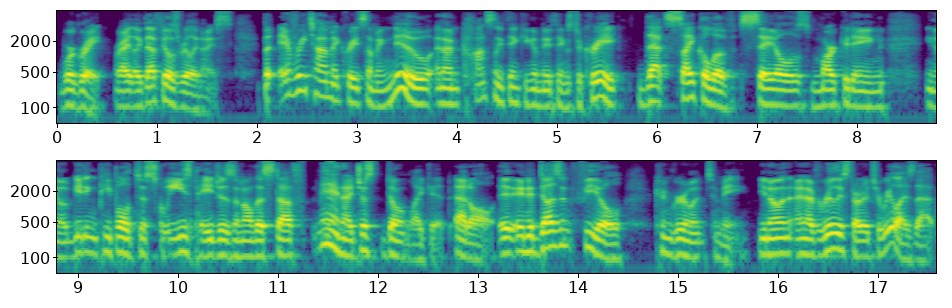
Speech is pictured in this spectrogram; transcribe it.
we're great, right? Like that feels really nice. But every time I create something new and I'm constantly thinking of new things to create, that cycle of sales, marketing, you know, getting people to squeeze pages and all this stuff, man, I just don't like it at all. It, and it doesn't feel congruent to me, you know, and, and I've really started to realize that.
